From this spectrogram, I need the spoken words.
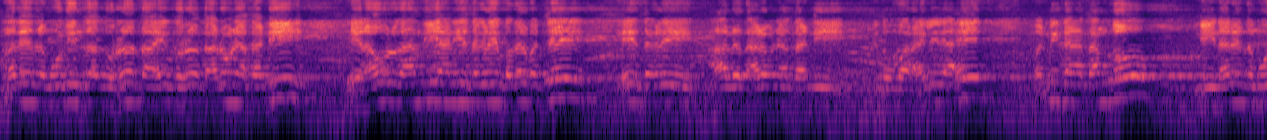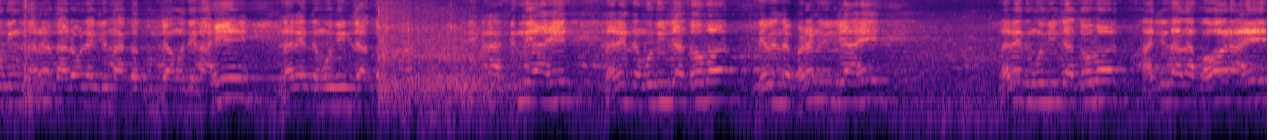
नरेंद्र मोदींचा जो रथ आहे तो रथ अडवण्यासाठी हे राहुल गांधी आणि हे सगळे बगल बच्चे हे सगळे हा रथ अडवण्यासाठी तिथं उभा राहिलेले आहेत. पण मी त्यांना सांगतो की नरेंद्र मोदींचा रथ अडवण्याची ताकद तुमच्यामध्ये नाही. नरेंद्र मोदींच्या सोबत एकनाथ शिंदे आहेत. नरेंद्र मोदींच्या सोबत देवेंद्र फडणवीस जे आहेत. नरेंद्र मोदींच्या सोबत अजितदादा पवार आहेत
